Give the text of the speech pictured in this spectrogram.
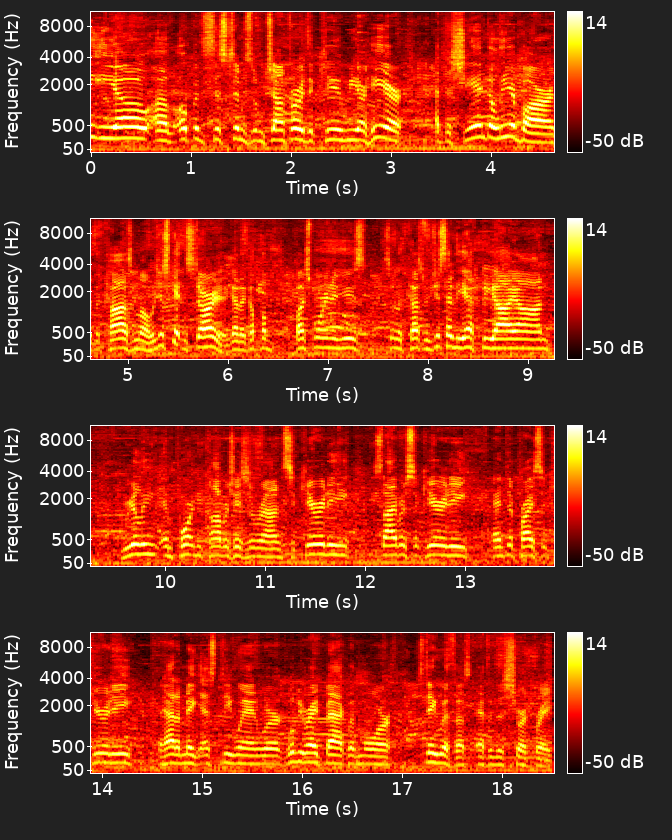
CEO of Open Systems from John Furrier with theCUBE. We are here at the Chandelier Bar at the Cosmo. We're just getting started. We Got a couple, bunch more interviews. Some of the customers just had the FBI on. Really important conversations around security, cyber security, enterprise security, and how to make SD-WAN work. We'll be right back with more. Stay with us after this short break.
